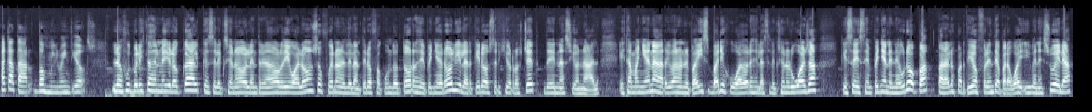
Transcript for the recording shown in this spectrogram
a Qatar 2022. Los futbolistas del medio local que seleccionó el entrenador Diego Alonso fueron el delantero Facundo Torres de Peñarol y el arquero Sergio Rochet de Nacional. Esta mañana arribaron al país varios jugadores de la selección uruguaya que se desempeñan en Europa para los partidos frente a Paraguay y Venezuela.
